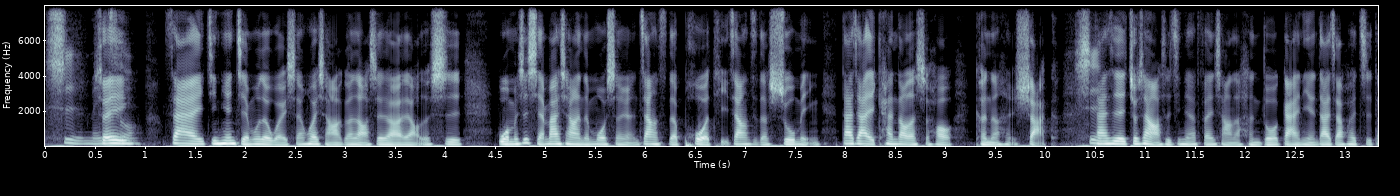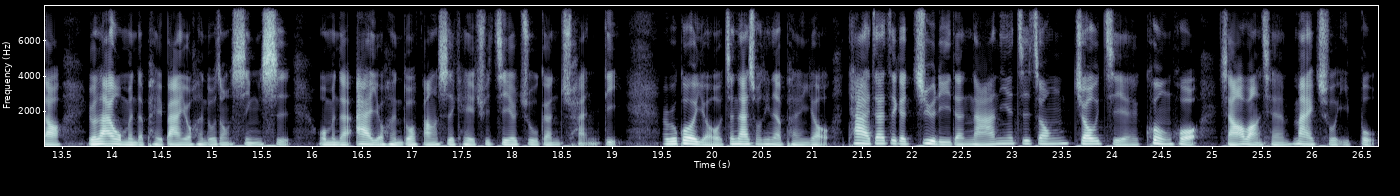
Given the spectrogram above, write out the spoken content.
是，没错。所以在今天节目的尾声，会想要跟老师聊一聊的是，我们是血脉相连的陌生人这样子的破题，这样子的书名，大家一看到的时候可能很 shock。是，但是就像老师今天分享的很多概念，大家会知道，原来我们的陪伴有很多种形式，我们的爱有很多方式可以去接住跟传递。如果有正在收听的朋友，他还在这个距离的拿捏之中纠结困惑，想要往前迈出一步，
